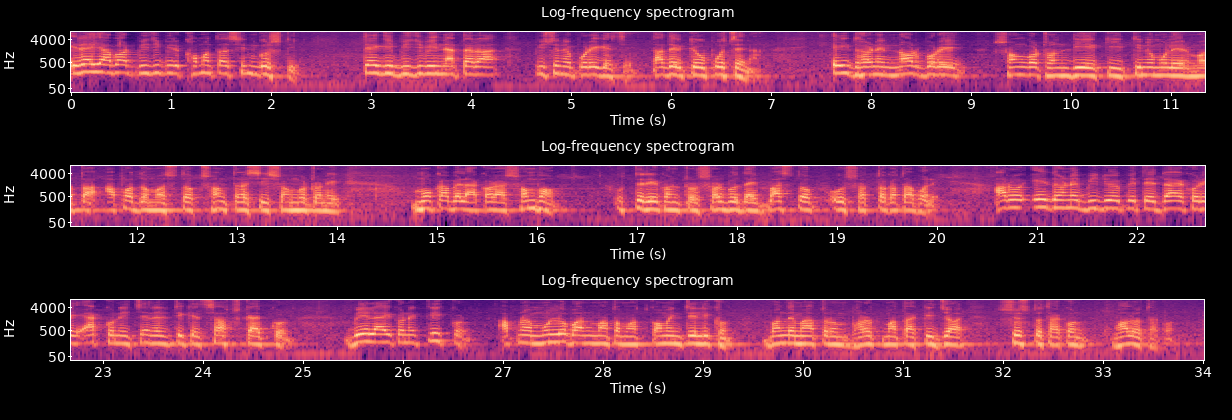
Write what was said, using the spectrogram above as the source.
এরাই আবার বিজেপির ক্ষমতাসীন গোষ্ঠী। ত্যাগী বিজেপি নেতারা পিছনে পড়ে গেছে, তাদের কেউ পচে না। এই ধরনের নরবরে সংগঠন দিয়ে কি তৃণমূলের মতো আপদমস্তক সন্ত্রাসী সংগঠনের মোকাবেলা করা সম্ভব। উত্তরের কণ্ঠ সর্বদাই বাস্তব ও সত্য কথা বলে। আরও এ ধরনের ভিডিও পেতে দয়া করে এক্ষুনি চ্যানেলটিকে সাবস্ক্রাইব করুন। বেল আইকনে ক্লিক করুন। আপনার মূল্যবান মতামত কমেন্টে লিখুন। বন্দে মাতরম, ভারত মাতা কি জয়। সুস্থ থাকুন, ভালো থাকুন।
